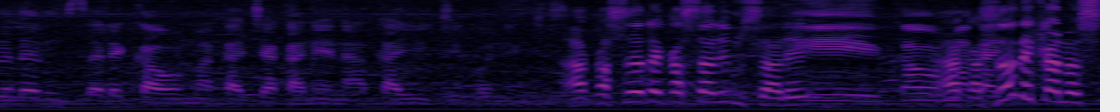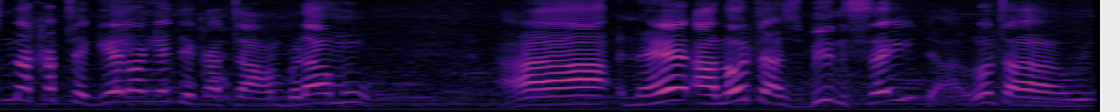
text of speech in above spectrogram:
selemsele kawoma katya kanene akayuti connect akasente kasali musale Eh, kawoma akasente kano sinakategeera ngegye katambulamu Ah, naye a lot has been said a lot uh, we-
